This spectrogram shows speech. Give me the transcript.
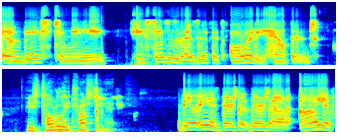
And this, to me, he says it as if it's already happened. He's totally trusting it. There is. There's a there's a eye of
